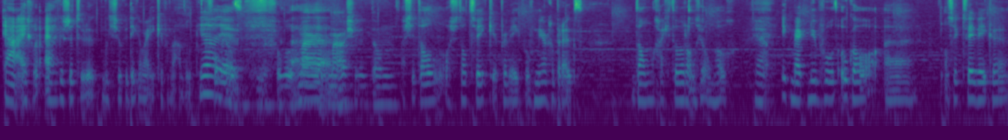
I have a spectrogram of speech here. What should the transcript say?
ja, eigenlijk, eigenlijk is het natuurlijk, moet je zulke dingen maar één keer per maand doen. Ja, ja, bijvoorbeeld. bijvoorbeeld. maar, Eh, maar als je het dan... Als, je het al, als je het al twee keer per week of meer gebruikt, dan gaat je tolerantie omhoog. Ja, Ik merk nu bijvoorbeeld ook al, eh, als ik twee weken,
